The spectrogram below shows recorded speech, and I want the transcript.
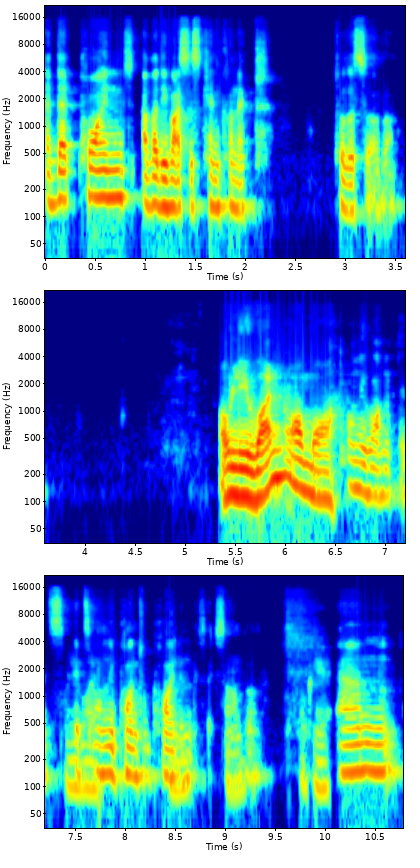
at that point, other devices can connect to the server. Only one or more? Only one. It's Only it's one. only point to point in Mhm. this example. Okay. Um,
